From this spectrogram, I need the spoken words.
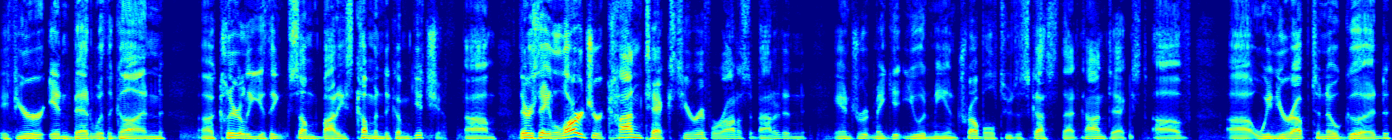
if you're in bed with a gun uh, clearly you think somebody's coming to come get you. Um, there's a larger context here, if we're honest about it, and Andrew, it may get you and me in trouble to discuss that context of uh, when you're up to no good,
